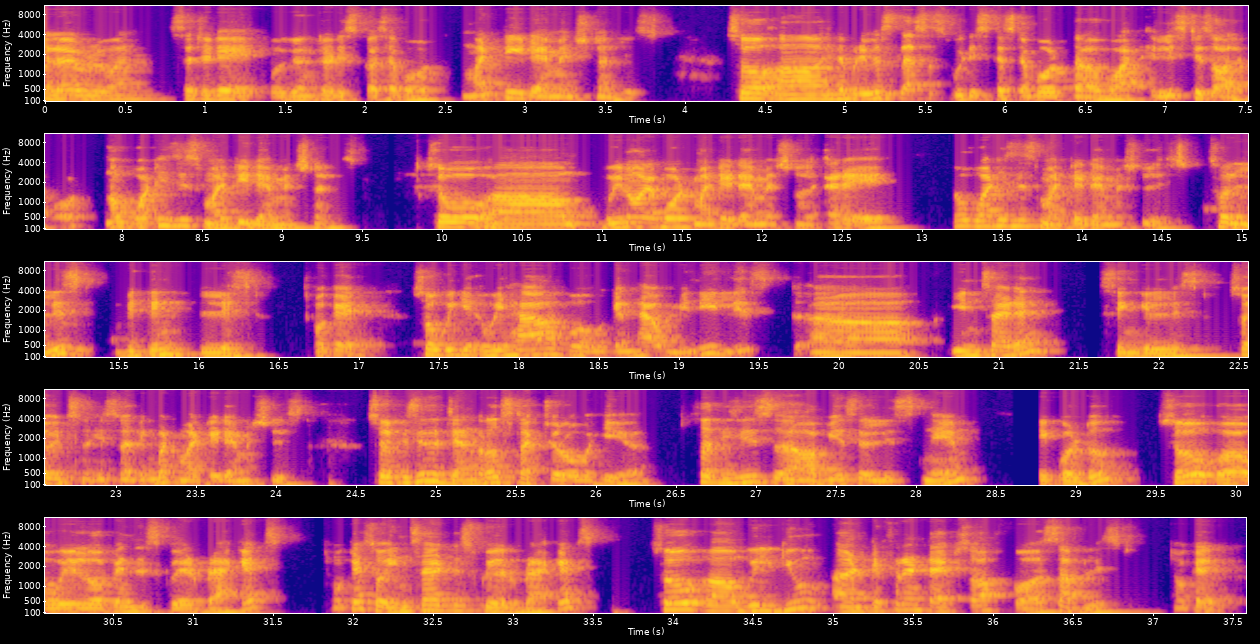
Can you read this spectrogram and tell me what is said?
Hello everyone. So today we're going to discuss about multi-dimensional list. So uh, in the previous classes we discussed about uh, what a list is all about. Now what is this multi-dimensional list? So um, we know about multi-dimensional array. Now what is this multi-dimensional list? So list within list. Okay. So we we have uh, we can have many lists uh, inside a single list. So it's it's nothing but multi-dimensional list. So if you see the general structure over here, so this is uh, obviously a list name equal to, so uh, we'll open the square brackets. Okay, so inside the square brackets, so uh, we'll give uh, different types of uh, sub list. Okay,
